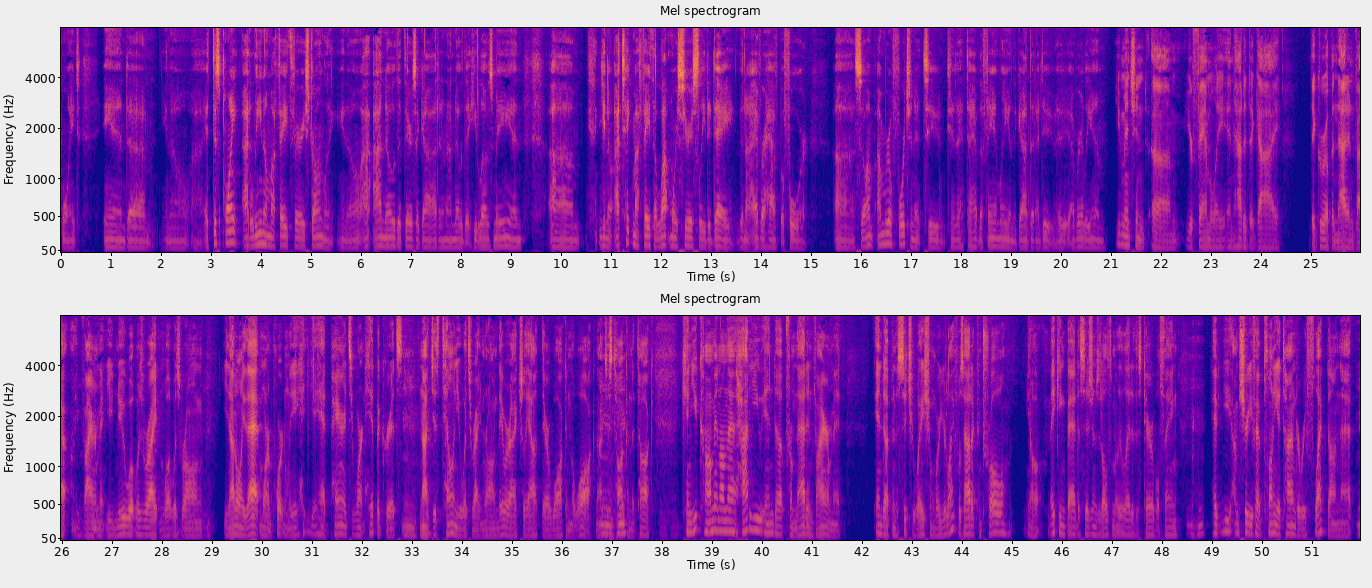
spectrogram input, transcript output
And um, you know, uh, at this point, I lean on my faith very strongly. You know, I, I know that there's a God, and I know that He loves me, and um, you know, I take my faith a lot more seriously today than I ever have before. Uh, so I'm I'm real fortunate to, to to have the family and the God that I do. I, I really am. You mentioned um, your family and how did a guy that grew up in that envi- environment, you knew what was right and what was wrong. Mm-hmm. You not only that, more importantly, you had parents who weren't hypocrites, mm-hmm. not just telling you what's right and wrong. They were actually out there walking the walk, not mm-hmm. just talking the talk. Mm-hmm. Can you comment on that? How do you end up from that environment, end up in a situation where your life was out of control? you know, making bad decisions that ultimately led to this terrible thing. Mm-hmm. Have you, I'm sure you've had plenty of time to reflect on that.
